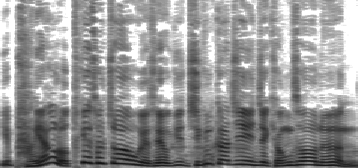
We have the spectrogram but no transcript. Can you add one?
이 방향을 어떻게 설정하고 계세요? 지금까지 이제 경선은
